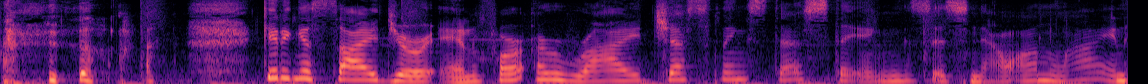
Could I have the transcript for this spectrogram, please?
Getting aside, you're in for a ride. Just Things, Just Things is now online.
